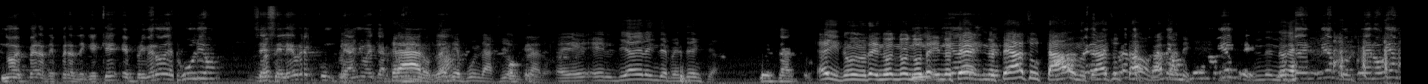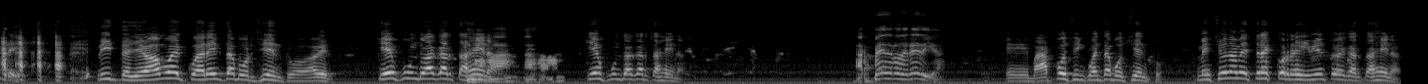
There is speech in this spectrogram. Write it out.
no, espérate, espérate, que es que el primero de julio se celebra el cumpleaños de Cartagena. Claro, ¿verdad? de fundación, claro. El, el día de la independencia. Exacto. Ey, no, no, te- no, no, te- no te- no estés asustado, no estés espérate, asustado, espérate, cálmate. 11 de noviembre, No, no. 11 de noviembre, 11 de noviembre. Listo, llevamos el 40%. A ver, ¿quién fundó a Cartagena? Ajá, ajá. ¿Quién fundó a Cartagena? A Pedro de Heredia. Eh, va por 50%. Mencióname tres corregimientos de Cartagena.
